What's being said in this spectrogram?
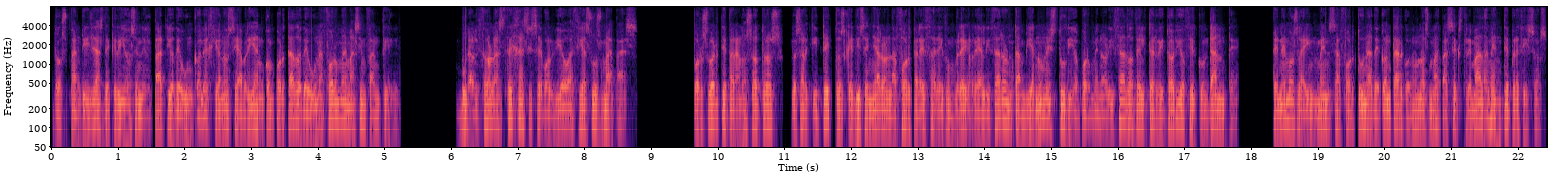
Dos pandillas de críos en el patio de un colegio no se habrían comportado de una forma más infantil. Bur alzó las cejas y se volvió hacia sus mapas. Por suerte para nosotros, los arquitectos que diseñaron la fortaleza de Zumbreg realizaron también un estudio pormenorizado del territorio circundante. Tenemos la inmensa fortuna de contar con unos mapas extremadamente precisos.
